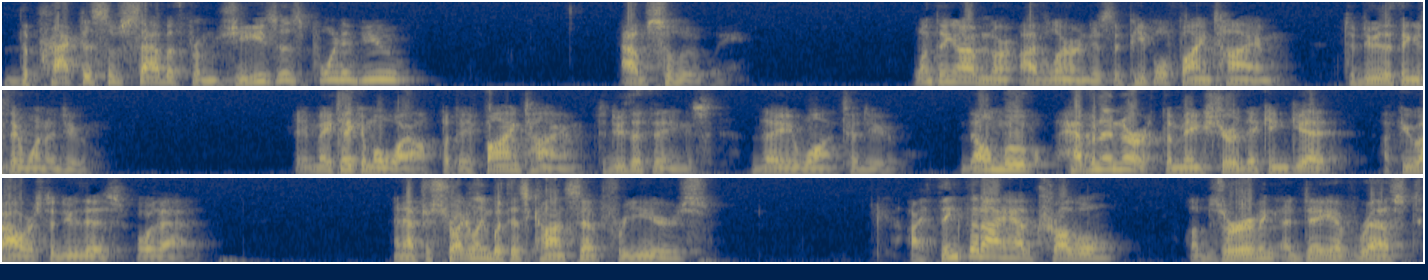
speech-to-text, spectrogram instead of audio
The practice of Sabbath from Jesus' point of view, absolutely. One thing I've, I've learned is that people find time to do the things they want to do. It may take them a while, but they find time to do the things they want to do. They'll move heaven and earth to make sure they can get a few hours to do this or that. And after struggling with this concept for years, I think that I have trouble observing a day of rest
